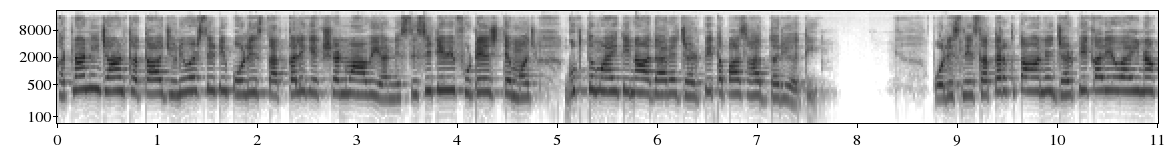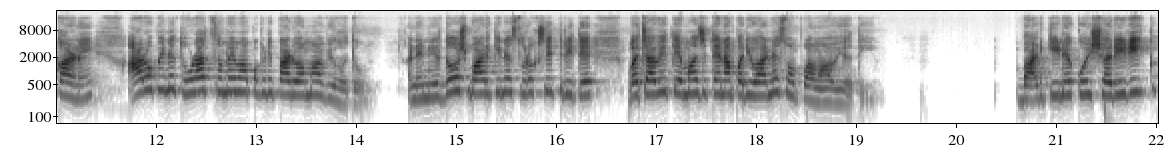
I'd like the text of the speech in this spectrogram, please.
ઘટનાની જાણ થતાં યુનિવર્સિટી પોલીસ તાત્કાલિક એક્શનમાં આવી અને સીસીટીવી ફૂટેજ તેમજ ગુપ્ત માહિતીના આધારે ઝડપી તપાસ હાથ ધરી હતી. પોલીસની સતર્કતા અને ઝડપી કાર્યવાહીના કારણે આરોપીને થોડા જ સમયમાં પકડી પાડવામાં આવ્યો હતો અને નિર્દોષ બાળકીને સુરક્ષિત રીતે બચાવી તેમજ તેના પરિવારને સોંપવામાં આવી હતી. બાળકીને કોઈ શારીરિક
